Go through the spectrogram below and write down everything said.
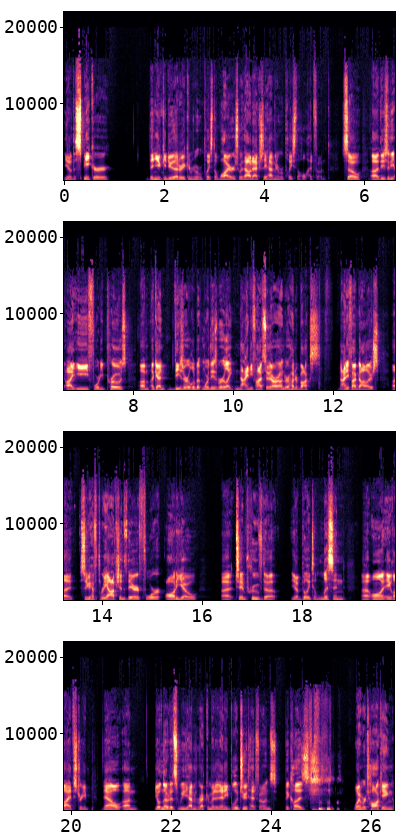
you know the speaker then you can do that or you can replace the wires without actually having to replace the whole headphone so uh, these are the IE40 Pros. Um, again, these are a little bit more. These were like 95, so they are under 100 bucks, $95. Uh, so you have three options there for audio uh, to improve the you know, ability to listen uh, on a live stream. Now, um, you'll notice we haven't recommended any Bluetooth headphones because when we're talking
